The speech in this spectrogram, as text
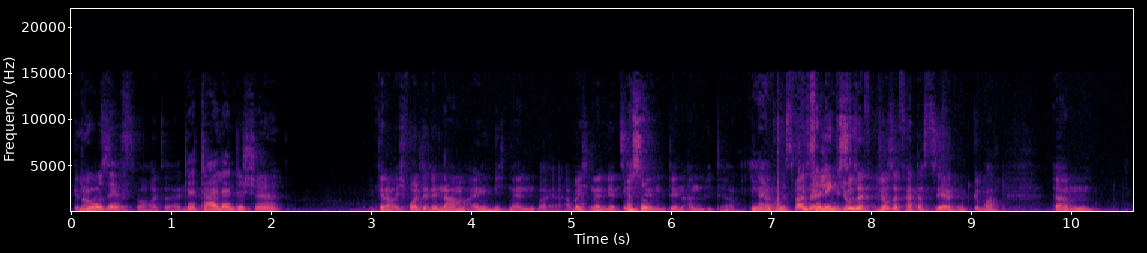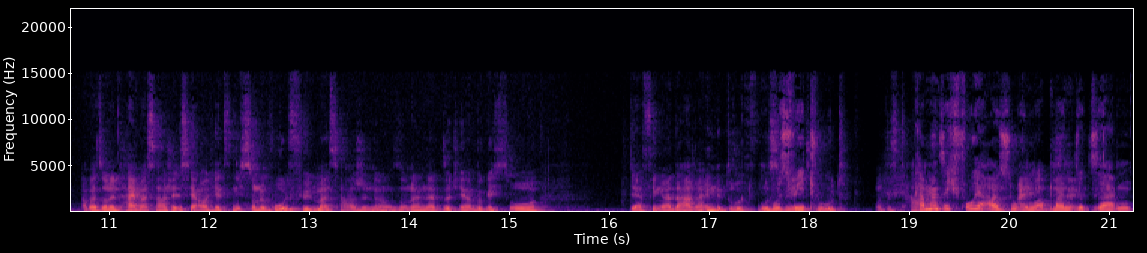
Genau, Josef. Ein, der äh, thailändische. Genau, ich wollte den Namen eigentlich nicht nennen, weil, aber ich nenne jetzt so. den, den Anbieter. Na Ähm, gut, es war sehr. Josef, Josef hat das sehr gut gemacht. Ähm, aber so eine Thai-Massage ist ja auch jetzt nicht so eine Wohlfühlmassage, ne? sondern da wird ja wirklich so der Finger da reingedrückt, wo, Wo es weh tut. Kann man sich vorher aussuchen, ob man sozusagen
